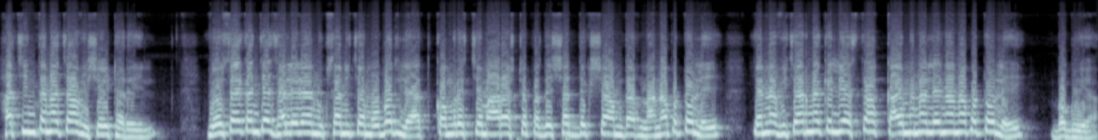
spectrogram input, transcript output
हा चिंतनाचा विषय ठरेल. व्यावसायिकांच्या झालेल्या नुकसानीच्या मोबदल्यात काँग्रेसचे महाराष्ट्र प्रदेशाध्यक्ष आमदार नाना पटोले यांना विचारणा केली असता काय म्हणाले नाना पटोले? बघूया.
